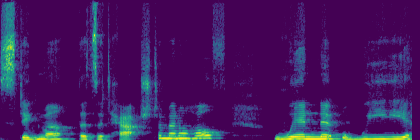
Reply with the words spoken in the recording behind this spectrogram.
stigma that's attached to mental health. When we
